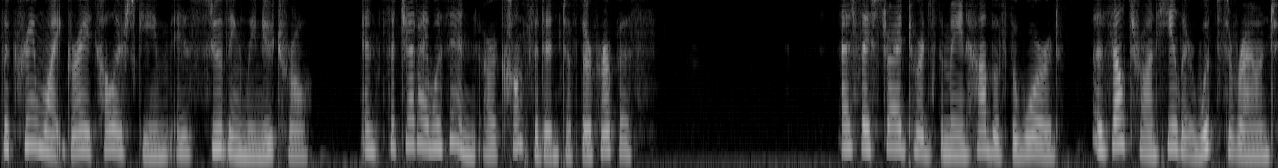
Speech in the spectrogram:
The cream white gray color scheme is soothingly neutral, and the Jedi within are confident of their purpose. As they stride towards the main hub of the ward, a Zeltron healer whips around,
